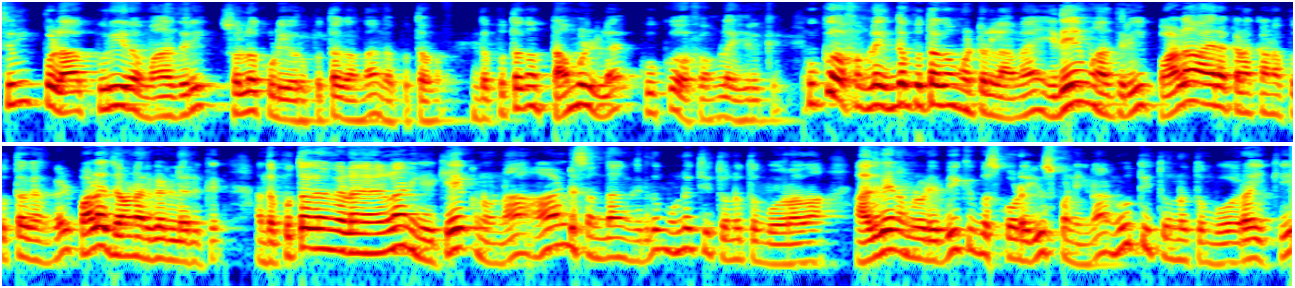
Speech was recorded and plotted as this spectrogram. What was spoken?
சிம்பிளாக புரிகிற மாதிரி சொல்லக்கூடிய ஒரு புத்தகம் தான் இந்த புத்தகம். இந்த புத்தகம் தமிழில் குக்கு எஃப்எம்ல இருக்குது குக்கு எஃப்எம்ல இந்த புத்தகம் மட்டும் இல்லாமல் இதே மாதிரி பல ஆயிரக்கணக்கான புத்தகங்கள் பல ஜானர்களில் இருக்குது அந்த புத்தகங்களை எல்லாம் நீங்கள் கேட்கணுன்னா ஆண்டு சந்தாங்கிறது முந்நூற்றி தொண்ணூத்தொம்பது ரூபா தான். அதுவே நம்மளுடைய பிக்யூ பஸ் கோடை யூஸ் பண்ணிங்கன்னா நூற்றி தொண்ணூத்தொம்பது ரூபாய்க்கு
